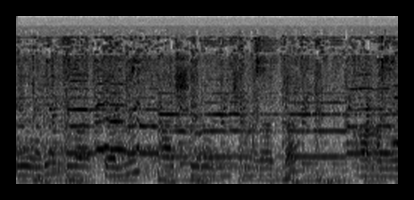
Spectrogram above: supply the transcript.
దేవుడు ఈ వాక్యాలను ఆశీర్వదించిన గాక ఆమె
